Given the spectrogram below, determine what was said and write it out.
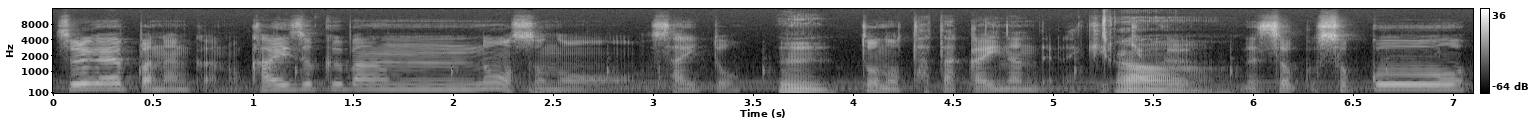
それがやっぱなんかあの海賊版のそのサイトうん。との戦いなんだよね結あ局でそそこ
